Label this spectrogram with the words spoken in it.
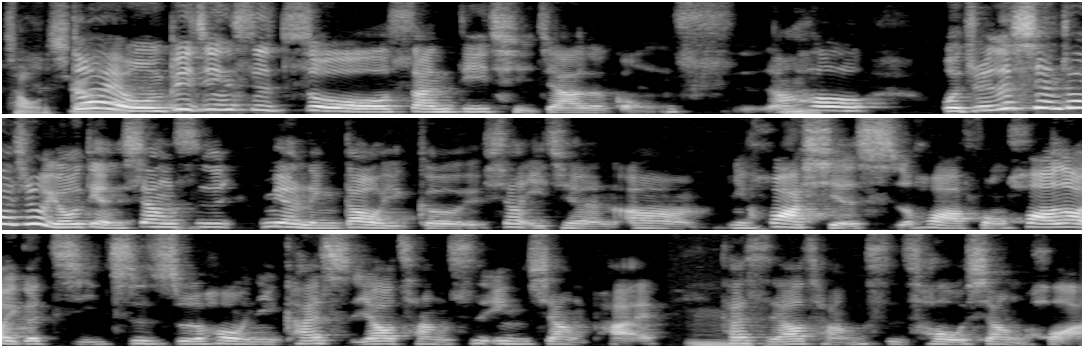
走向。对我们毕竟是做三 D 起家的公司，然后。我觉得现在就有点像是面临到一个像以前啊，你画写实画风画到一个极致之后，你开始要尝试印象派，开始要尝试抽象画。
